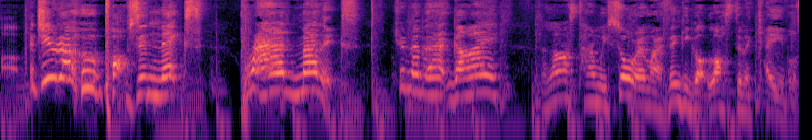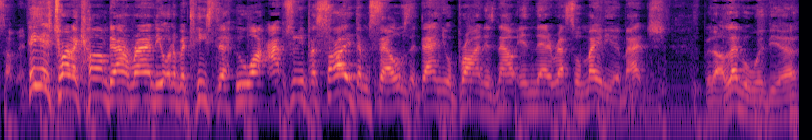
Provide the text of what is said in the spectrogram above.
Uh. And do you know who pops in next? Brad Maddox. Do you remember that guy? The last time we saw him, I think he got lost in a cave or something. He is trying to calm down Randy Orton and Batista, who are absolutely beside themselves that Daniel Bryan is now in their WrestleMania match. But I'll level with you,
